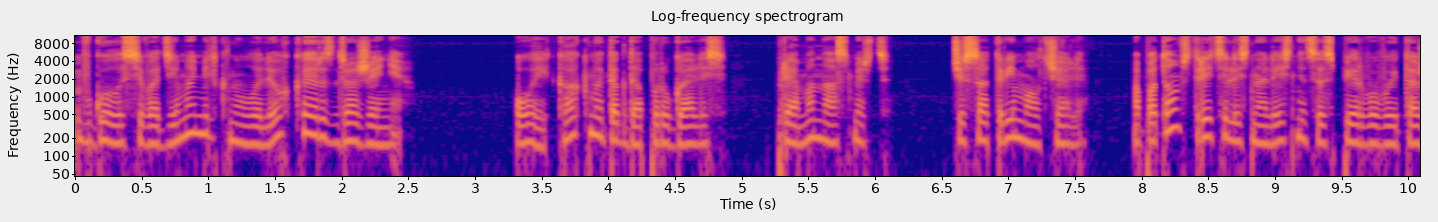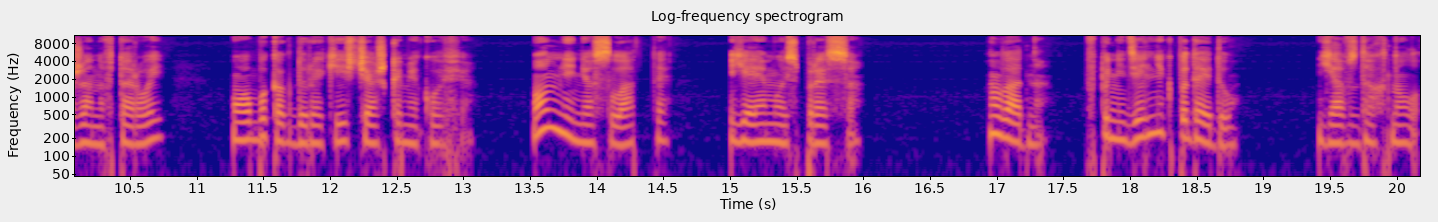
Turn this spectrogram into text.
В голосе Вадима мелькнуло легкое раздражение. Ой, как мы тогда поругались. Прямо насмерть. Часа три молчали, а потом встретились на лестнице с первого этажа на второй, оба как дураки с чашками кофе. Он мне нёс латте, я ему эспрессо. Ладно, в понедельник подойду. Я вздохнула.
